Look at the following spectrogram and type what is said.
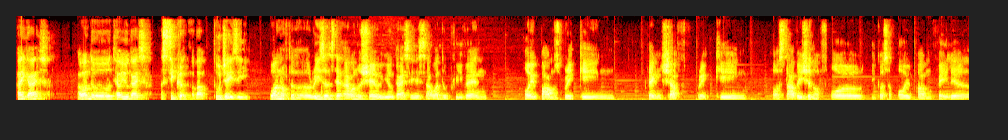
Hi guys, I want to tell you guys a secret about 2JZ. One of the reasons that I want to share with you guys is I want to prevent oil pumps breaking, crankshaft breaking, or starvation of oil because of oil pump failure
